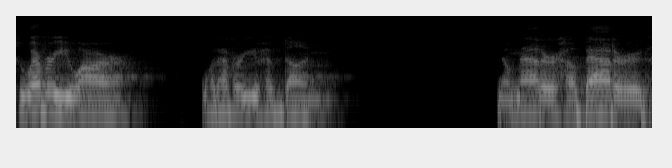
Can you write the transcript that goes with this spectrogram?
Whoever you are, whatever you have done, no matter how battered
